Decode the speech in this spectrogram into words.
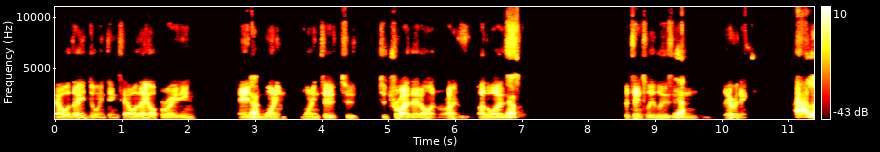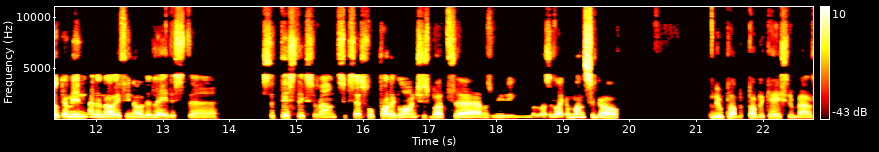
How are they doing things? How are they operating? And yeah. wanting wanting to to to try that on, right? Otherwise, yep. potentially losing yeah. everything. Ah, look, I mean, I don't know if you know the latest uh, statistics around successful product launches, but uh, I was reading, what was it, like a month ago, a new pub- publication about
